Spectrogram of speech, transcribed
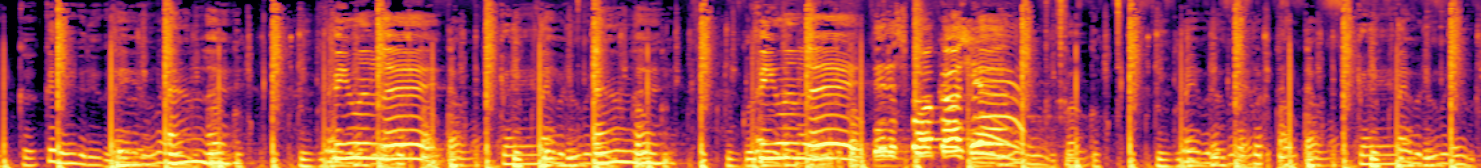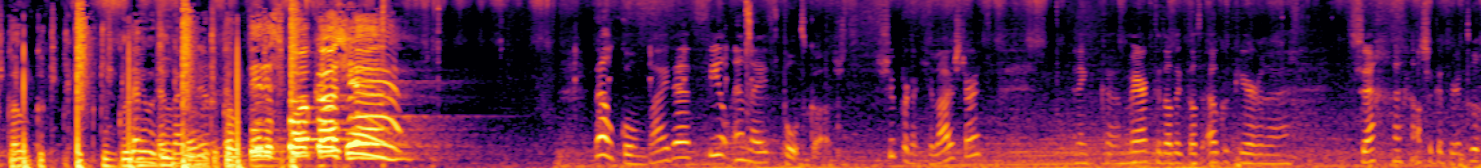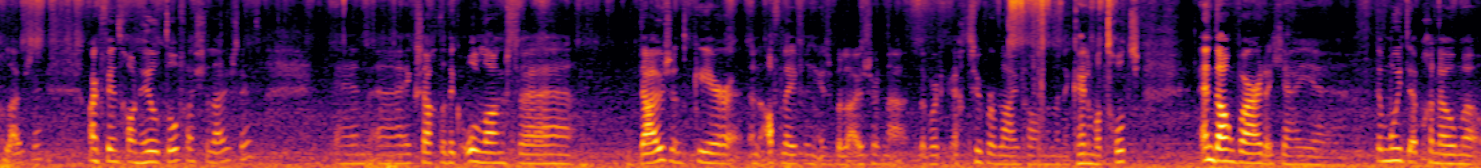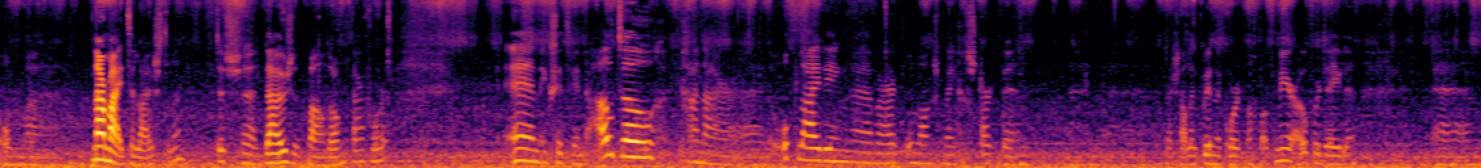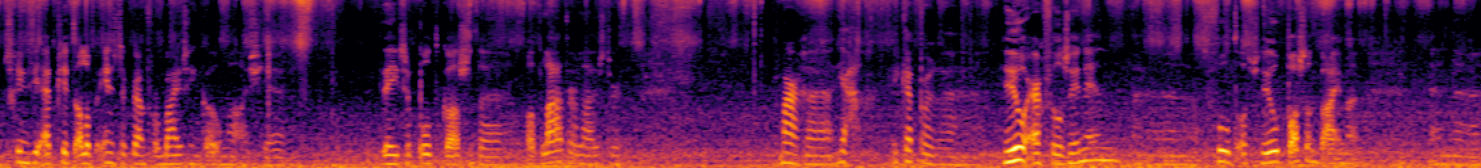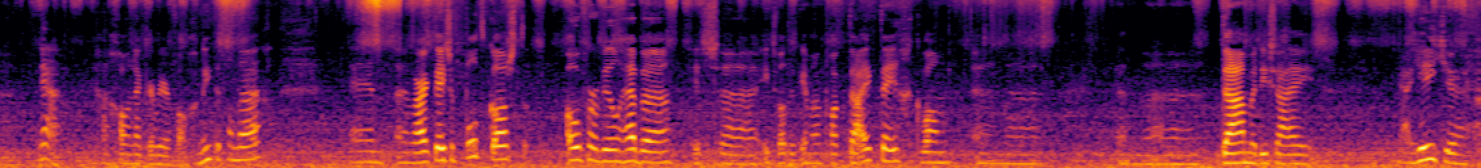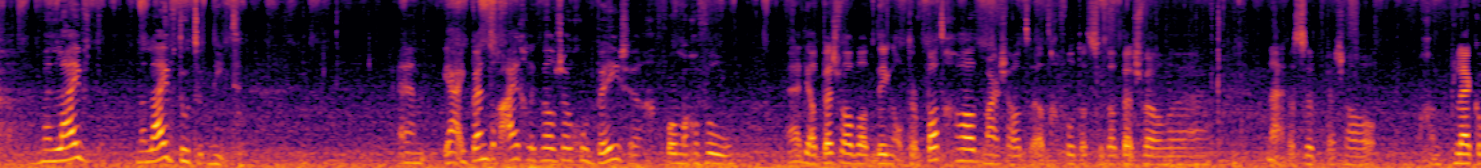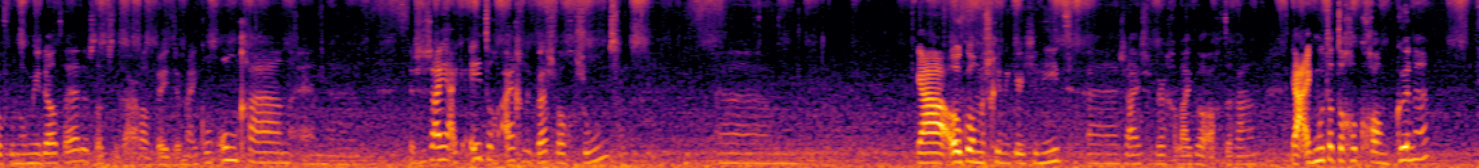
en. Feeling. En leuk. Feeling podcast, ja. Dit is podcast, ja. Welkom bij de Feel and Leef podcast. Super dat je luistert. En ik uh, merkte dat ik dat elke keer uh, zeg als ik het weer terugluister. Maar ik vind het gewoon heel tof als je luistert. En uh, ik zag dat ik onlangs duizend keer een aflevering is beluisterd. Nou, daar word ik echt super blij van. Dan ben ik helemaal trots en dankbaar dat jij de moeite hebt genomen om naar mij te luisteren. Dus duizendmaal dank daarvoor. En ik zit weer in de auto. Ik ga naar de opleiding waar ik onlangs mee gestart ben. En, daar zal ik binnenkort nog wat meer over delen. Misschien heb je het al op Instagram voorbij zien komen als je deze podcast uh, wat later luistert. Maar uh, ja, ik heb er uh, heel erg veel zin in. het voelt als heel passend bij me. En ja, ik ga gewoon lekker weer van genieten vandaag. En waar ik deze podcast over wil hebben, is iets wat ik in mijn praktijk tegenkwam. En, een dame die zei: Ja, jeetje, mijn lijf, mijn lijf doet het niet. En ja, ik ben toch eigenlijk wel zo goed bezig voor mijn gevoel. die had best wel wat dingen op haar pad gehad, maar ze had wel het gevoel dat ze dat best wel, uh, nou, dat ze best wel een plek, of hoe noem je dat, hè? dus dat ze daar wat beter mee kon omgaan. En, uh, dus ze zei, ja, ik eet toch eigenlijk best wel gezond. Um, ja, ook wel misschien een keertje niet, uh, zei ze er gelijk wel achteraan. Ja, ik moet dat toch ook gewoon kunnen,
